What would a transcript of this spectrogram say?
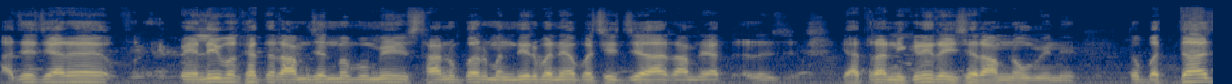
આજે જ્યારે પહેલી વખત રામ જન્મભૂમિ સ્થાન ઉપર મંદિર બન્યા પછી જે આ રામ યાત્રા નીકળી રહી છે રામનવમીની તો બધા જ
